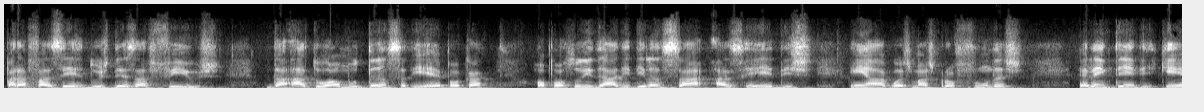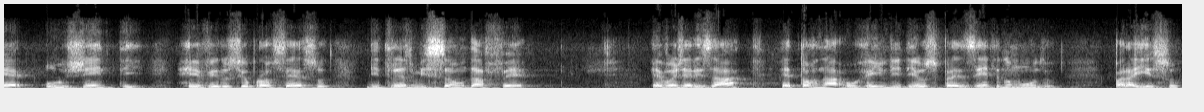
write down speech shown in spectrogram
para fazer dos desafios da atual mudança de época oportunidade de lançar as redes em águas mais profundas, ela entende que é urgente rever o seu processo de transmissão da fé. Evangelizar é tornar o reino de Deus presente no mundo. Para isso,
